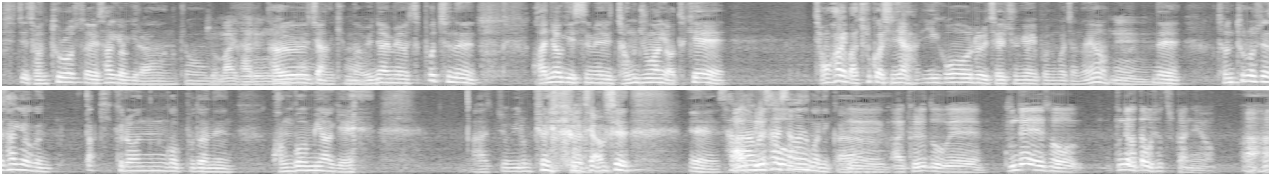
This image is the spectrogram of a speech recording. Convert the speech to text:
실제 전투로서의 사격이랑 좀, 좀 많이 다른 다르지? 않겠나. 어. 왜냐하면 스포츠는 관역이 있으면 정중앙이 어떻게 정확하게 맞출 것이냐 이거를 제일 중요하게 보는 거잖아요. 네. 근데 전투로서의 사격은 딱히 그런 것보다는 광범위하게 아 좀 이런 표현이 그런데 아무튼 예 사람을 그래도- 살상하는 거니까 네. 아 그래도 왜 군대에서 군대 갔다 오셨을 거 아니에요. 아, 안,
